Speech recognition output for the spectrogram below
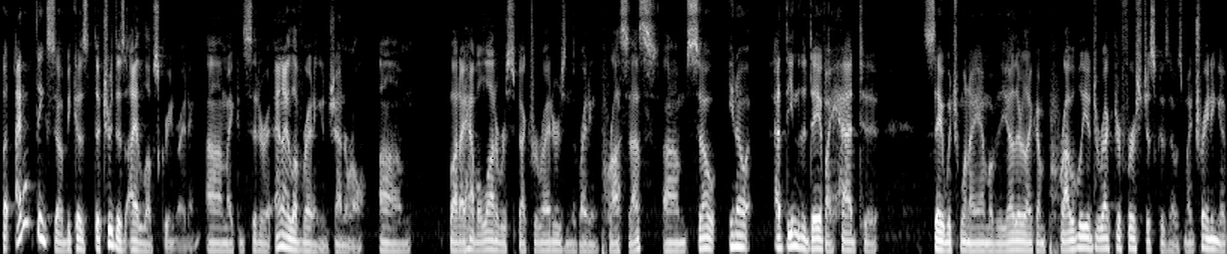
But I don't think so because the truth is I love screenwriting. Um, I consider it and I love writing in general. Um, but I have a lot of respect for writers and the writing process. Um, so, you know, at the end of the day, if I had to say which one I am over the other, like I'm probably a director first, just because that was my training at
